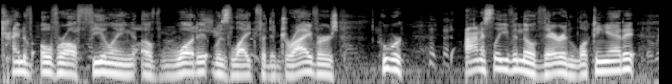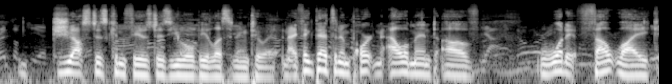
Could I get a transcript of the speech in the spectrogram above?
kind of overall feeling of what it was like for the drivers who were honestly, even though they're looking at it, just as confused as you will be listening to it. And I think that's an important element of what it felt like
